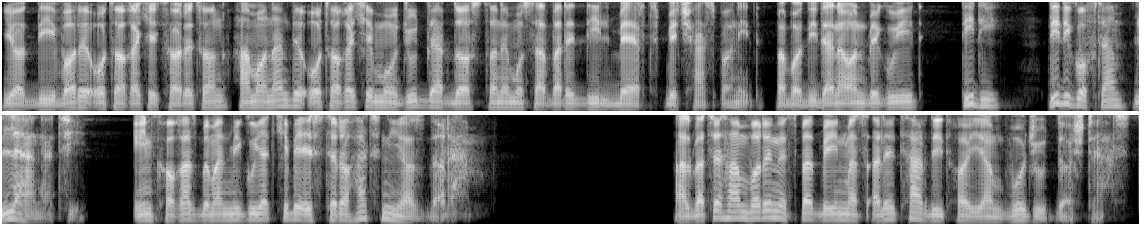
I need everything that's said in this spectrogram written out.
یا دیوار اتاقک کارتان همانند اتاقک موجود در داستان مصور دیلبرت بچسبانید و با دیدن آن بگویید دیدی؟ دیدی گفتم؟ لعنتی. این کاغذ به من می‌گوید که به استراحت نیاز دارم. البته همواره نسبت به این مسئله تردیدهایی وجود داشته است.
